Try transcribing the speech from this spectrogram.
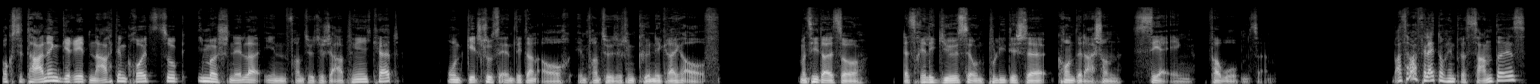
Occitanien gerät nach dem Kreuzzug immer schneller in französische Abhängigkeit und geht schlussendlich dann auch im französischen Königreich auf. Man sieht also, das Religiöse und Politische konnte da schon sehr eng verwoben sein. Was aber vielleicht noch interessanter ist,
